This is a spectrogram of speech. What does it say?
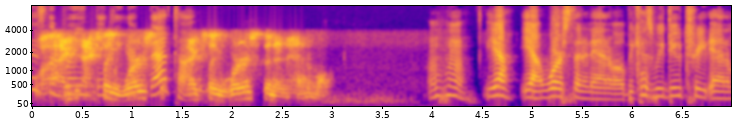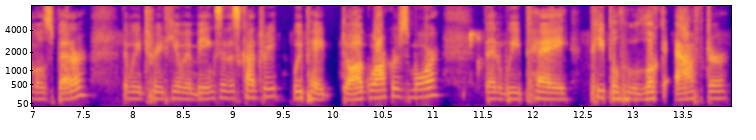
is well, the brain actually worse that time? Actually worse than an animal. Mm-hmm. Yeah, yeah, worse than an animal because we do treat animals better than we treat human beings in this country. We pay dog walkers more than we pay people who look after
